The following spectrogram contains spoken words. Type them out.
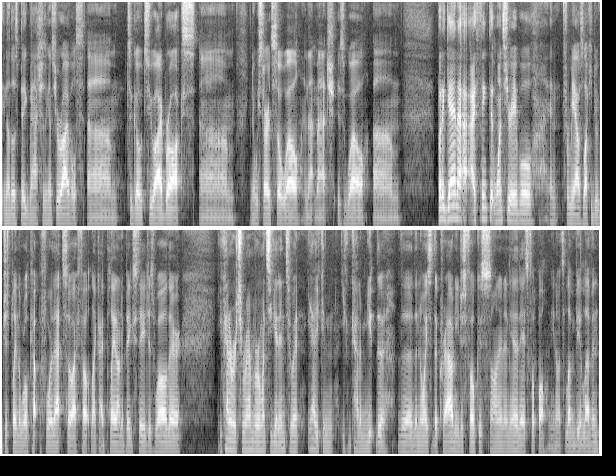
you know those big matches against your rivals. Um, to go to Ibrox, um, you know we started so well in that match as well. Um, but again, I, I think that once you're able, and for me, I was lucky to have just played in the World Cup before that, so I felt like I'd played on a big stage as well there you kind of just remember once you get into it, yeah, you can you can kind of mute the, the, the noise of the crowd and you just focus on it. And the other day, it's football. You know, it's 11 v 11.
